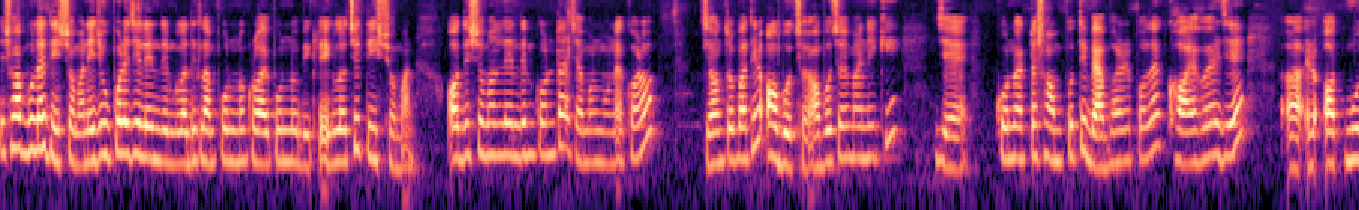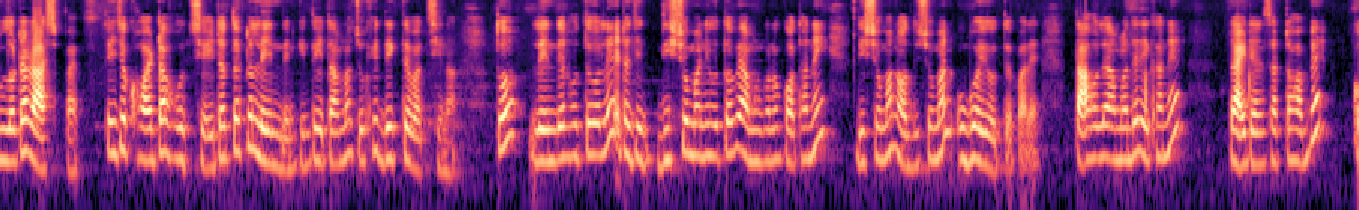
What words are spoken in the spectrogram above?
সবগুলোই দৃশ্যমান। এই যে উপরে যে লেনদেনগুলো দেখলাম, পণ্য ক্রয়, পণ্য বিক্রয়, এগুলো হচ্ছে দৃশ্যমান। অদৃশ্যমান লেনদেন কোনটা? যেমন মনে করো যন্ত্রপাতির অবচয়। অবচয় মানে কি? যে কোনো একটা সম্পত্তি ব্যবহারের ফলে ক্ষয় হয়ে যে মূল্যটা হ্রাস পায়। তো এই যে ক্ষয়টা হচ্ছে, এটা তো একটা লেনদেন, কিন্তু এটা আমরা চোখে দেখতে পাচ্ছি না। তো লেনদেন হতে হলে এটা যে দৃশ্যমানই হতে হবে, এমন কোনো কথা নেই। দৃশ্যমান, অদৃশ্যমান, উভয়ই হতে পারে। তাহলে আমাদের এখানে রাইট অ্যান্সারটা হবে ক।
